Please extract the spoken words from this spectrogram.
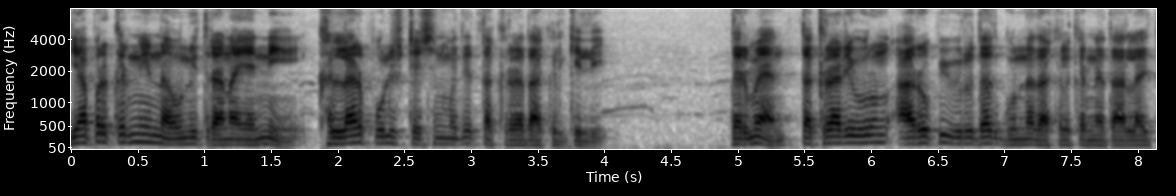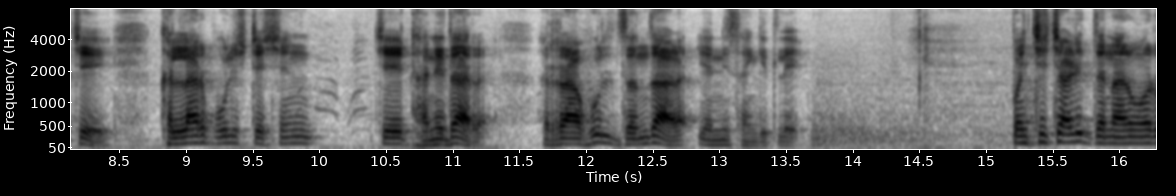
या प्रकरणी नवनीत राणा यांनी खल्लार पोलीस स्टेशनमध्ये तक्रार दाखल केली. दरम्यान तक्रारीवरून आरोपी विरोधात गुन्हा दाखल करण्यात आल्याचे खल्लार पोलीस स्टेशनचे ठाणेदार राहुल जंजाळ यांनी सांगितले. पंचेचाळीस जणांवर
